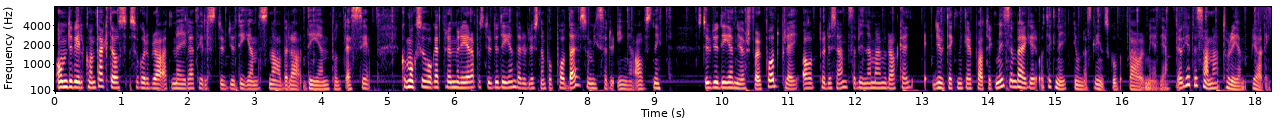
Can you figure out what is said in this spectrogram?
Om du vill kontakta oss så går det bra att mejla till studiodn e. Kom också ihåg att prenumerera på Studio DN där du lyssnar på poddar så missar du inga avsnitt. Studio DN görs för Podplay av producent Sabina Marmuraka, ljudtekniker Patrik Miesenberger och teknik Jonas Lindskog, Bauer Media. Jag heter Sanna Thorén Björling.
